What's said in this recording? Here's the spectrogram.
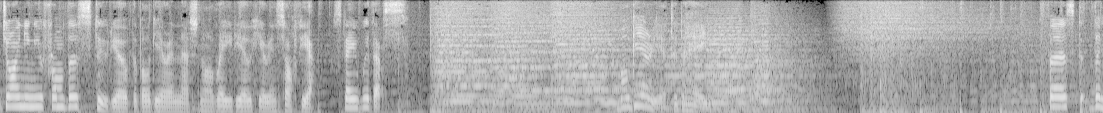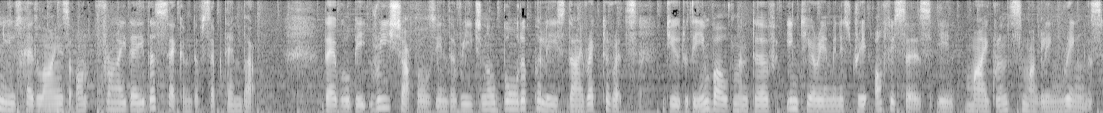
joining you from the studio of the Bulgarian National Radio here in Sofia. Stay with us. Bulgaria Today. First, the news headlines on Friday, the 2nd of September. There will be reshuffles in the regional border police directorates due to the involvement of Interior Ministry officers in migrant smuggling rings,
